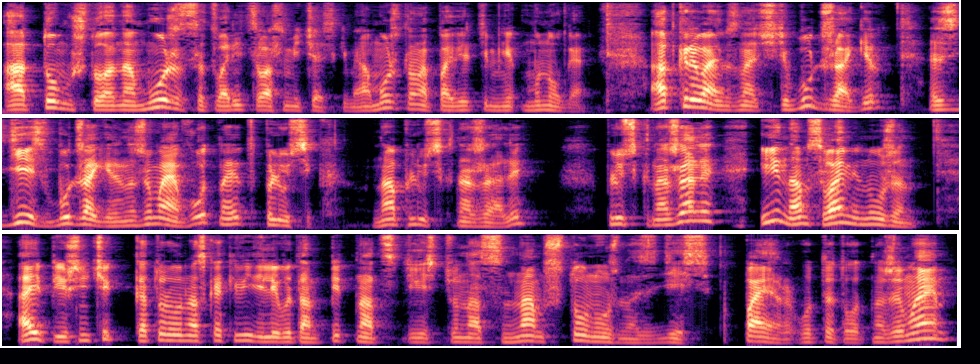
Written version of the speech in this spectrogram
о том, что она может сотворить с вашими часиками. А может она, поверьте мне, много. Открываем, значит, буджагер. Здесь в буджагере нажимаем вот на этот плюсик. На плюсик нажали. Плюсик нажали. И нам с вами нужен айпишничек, который у нас, как видели, вы там 15 есть у нас. Нам что нужно здесь? Пайер. Вот это вот нажимаем.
